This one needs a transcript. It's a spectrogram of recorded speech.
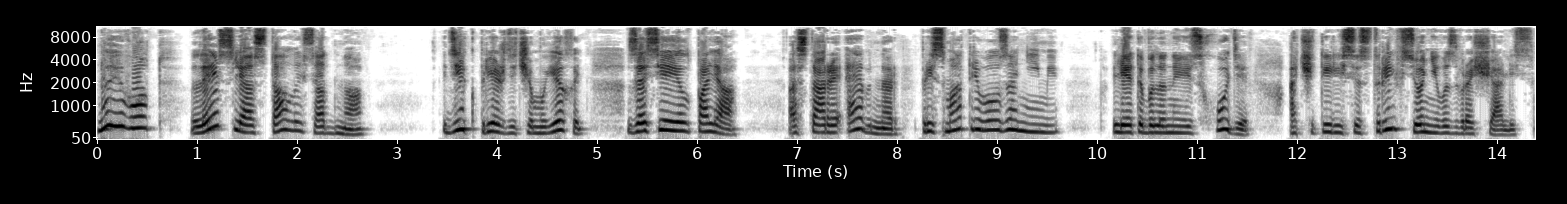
Ну и вот... Лесли осталась одна. Дик, прежде чем уехать, засеял поля, а старый Эбнер присматривал за ними. Лето было на исходе, а четыре сестры все не возвращались.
